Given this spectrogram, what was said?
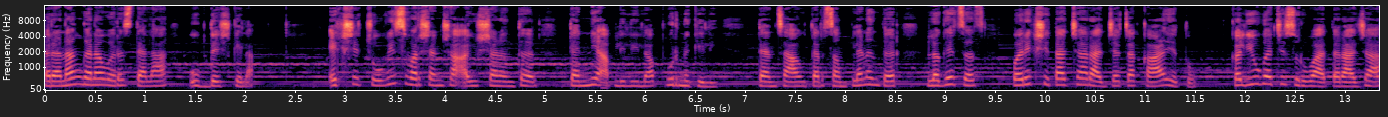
रणांगणावरच त्याला उपदेश केला. एकशे चोवीस वर्षांच्या आयुष्यानंतर त्यांनी आपली लीला पूर्ण केली. त्यांचा अवतार संपल्यानंतर लगेचच परीक्षिताच्या राज्याचा काळ येतो. कलियुगाची सुरुवात राजा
